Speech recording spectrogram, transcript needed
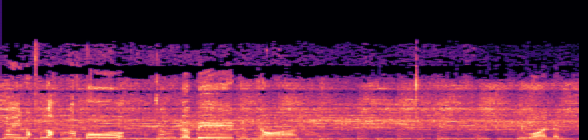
9 o'clock na po ng gabi. Kanya araw. Liwanag.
